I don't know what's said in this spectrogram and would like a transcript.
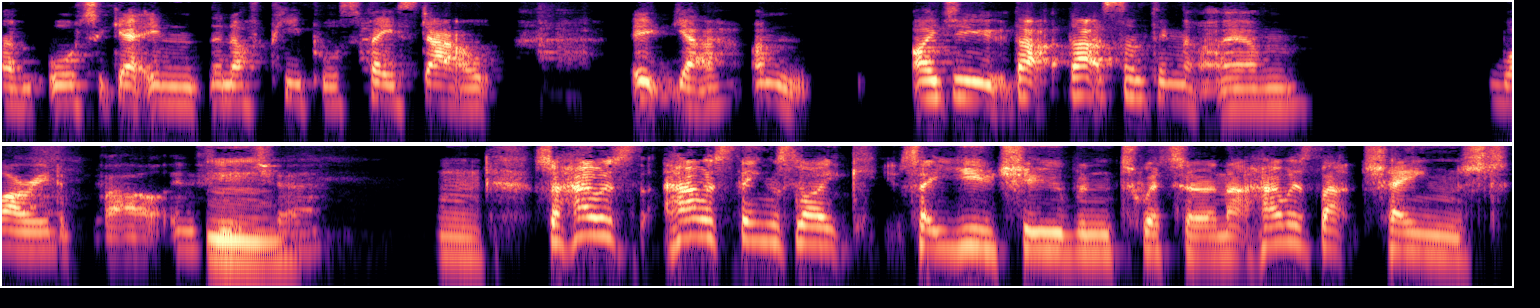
um, or to get in enough people spaced out. It, yeah, I'm. I do that. That's something that I am worried about in Mm. future. So how is how is things like say YouTube and Twitter and that how has that changed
